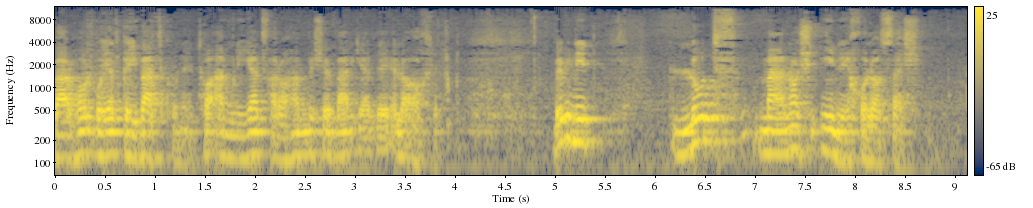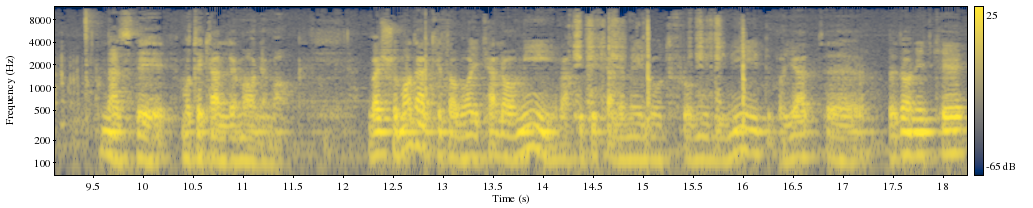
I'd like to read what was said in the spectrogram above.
حال باید غیبت کنه تا امنیت فراهم بشه برگرده الی آخر. ببینید لطف معناش اینه خلاصش نزد متکلمان ما. و شما در کتاب های کلامی وقتی که کلمه لطف رو می‌بینید باید بدانید که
